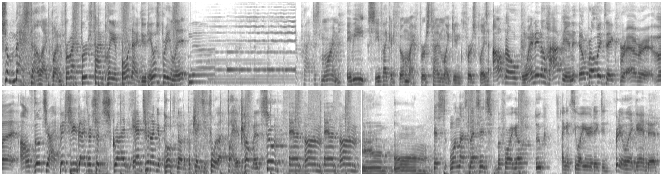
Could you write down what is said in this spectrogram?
smash that like button for my first time playing Fortnite, dude. It was pretty lit. Practice more and maybe see if I could film my first time like getting first place. I don't know when it'll happen. It'll probably take forever, but I'll still try. Make sure you guys are subscribed and turn on your post notifications for that fire coming soon. And um and um just one last message before I go. Luke, I can see why you're addicted. Pretty late game, dude.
